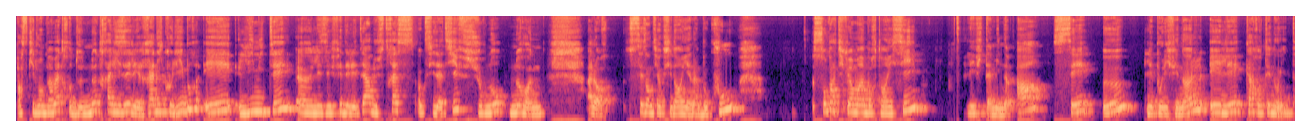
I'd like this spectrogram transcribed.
parce qu'ils vont permettre de neutraliser les radicaux libres et limiter euh, les effets délétères du stress oxydatif sur nos neurones. Alors, ces antioxydants, il y en a beaucoup, sont particulièrement importants ici les vitamines A, C, E, les polyphénols et les caroténoïdes.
